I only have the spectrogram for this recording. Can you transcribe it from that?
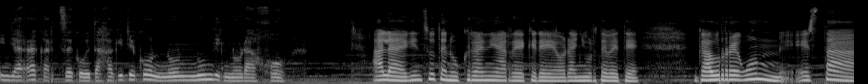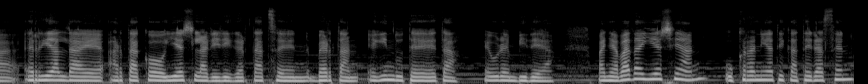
injarrak hartzeko eta jakiteko non nundik nora jo. Hala, egin zuten Ukrainiarrek ere orain urte bete. Gaur egun ez da herrialdae hartako ieslariri gertatzen bertan egin dute eta euren bidea. Baina bada iesean, Ukrainiatik atera zen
